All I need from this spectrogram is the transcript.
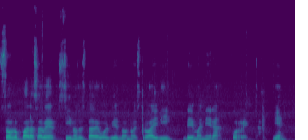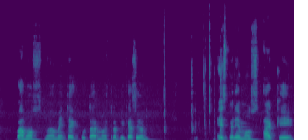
solo para saber si nos está devolviendo nuestro id de manera correcta bien vamos nuevamente a ejecutar nuestra aplicación esperemos a que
